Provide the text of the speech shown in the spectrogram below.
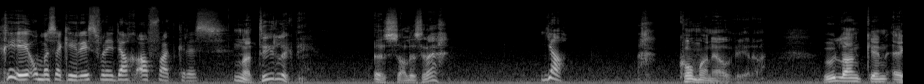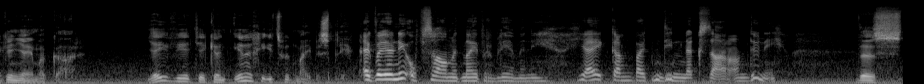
Gee jy om as ek die res van die dag afvat, Chris? Natuurlik nie. Is alles reg? Ja, Kom aan Elvira. Hoe lank ken ek en jy mekaar? Jy weet jy kan enigiets met my bespreek. ek wil jou nie opsaam met my probleme nie. Jy kan buitendien niks daaraan doen nie. Dis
